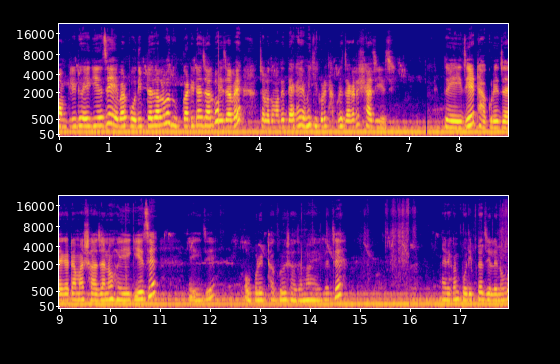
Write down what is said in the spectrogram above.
কমপ্লিট হয়ে গিয়েছে। এবার প্রদীপটা জ্বালবো, ধূপকাঠিটা জ্বালবো, হয়ে যাবে। চলো তোমাদের দেখাই আমি কি করে ঠাকুরের জায়গাটা সাজিয়েছি। তো এই যে ঠাকুরের জায়গাটা আমার সাজানো হয়ে গিয়েছে। এই যে ওপরের ঠাকুরও সাজানো হয়ে গেছে। আর এখন প্রদীপটা জেলে নেব।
